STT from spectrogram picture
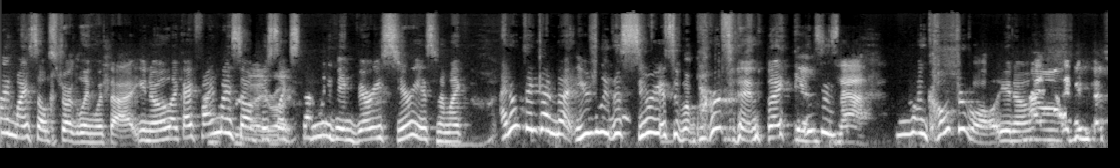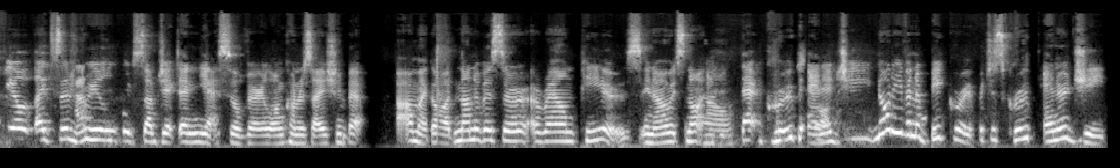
find myself struggling with that you know like i find myself right, just right. like suddenly being very serious and i'm like I don't think I'm that usually this serious of a person. like yeah. this is yeah. uncomfortable, you know. I, I, feel it's a really good subject, and yes, a very long conversation, but. Oh my God! None of us are around peers. You know, it's not no. that group energy. Not even a big group, but just group energy.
